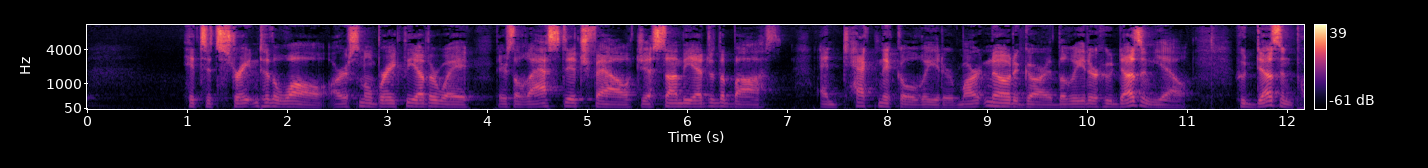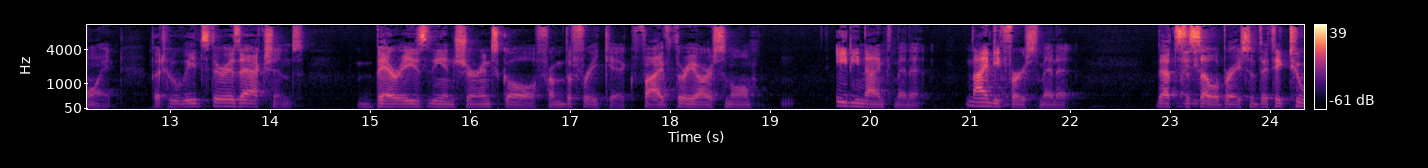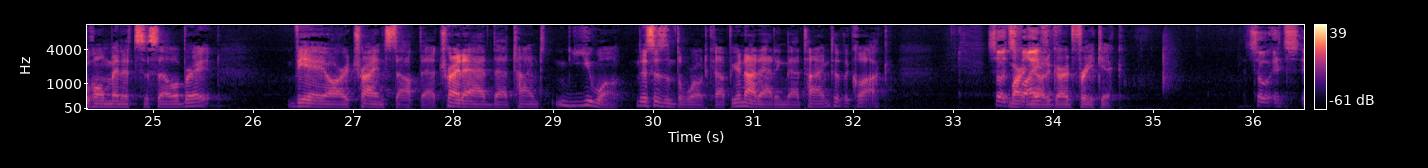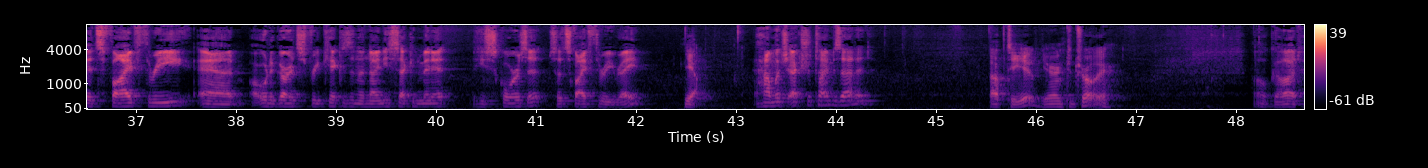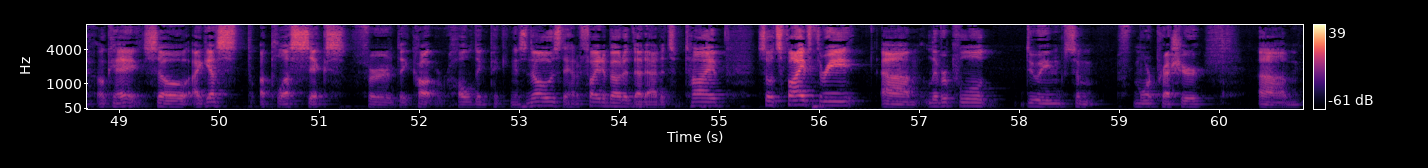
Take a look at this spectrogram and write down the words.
hits it straight into the wall. Arsenal break the other way. There's a last ditch foul just on the edge of the box. And technical leader, Martin Odegaard, the leader who doesn't yell, who doesn't point, but who leads through his actions, buries the insurance goal from the free kick. 5 3 Arsenal, 89th minute, 91st minute. That's 90. the celebrations. They take two whole minutes to celebrate. VAR, try and stop that. Try to add that time. You won't. This isn't the World Cup. You're not adding that time to the clock. So it's Martin five, Odegaard free kick. So it's it's five three, and Odegaard's free kick is in the 92nd minute. He scores it, so it's five three, right? Yeah. How much extra time is added? Up to you. You're in control here. Oh God. Okay, so I guess a plus six for they caught Holding picking his nose. They had a fight about it that added some time. So it's five three. Um, Liverpool doing some more pressure. Um,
